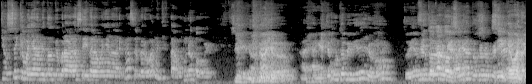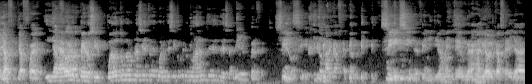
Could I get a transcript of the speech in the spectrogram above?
yo sé que mañana me tengo que parar a las 6 de la mañana a dar clase, pero bueno, aquí estamos, uno es joven. Sí, no, no, yo, en este punto de mi vida, yo estoy abierto a lo que sea, toca lo que sí, sea. Sí, que bueno, ya, ya fue. Y ya hago, pero si puedo tomar una siesta de 45 minutos antes de salir, perfecto. Sí, sí. Y tomar café Sí, sí, definitivamente un gran aliado del café ya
